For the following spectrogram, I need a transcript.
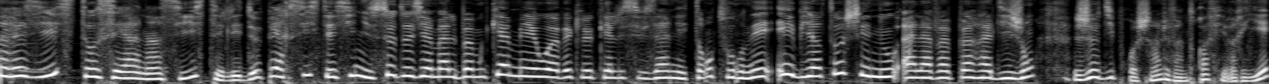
Résiste, Océane insiste, les deux persistent et signent ce deuxième album caméo avec lequel Suzanne est en tournée et bientôt chez nous à la Vapeur à Dijon, jeudi prochain, le 23 février.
